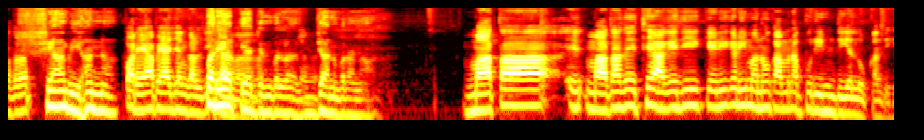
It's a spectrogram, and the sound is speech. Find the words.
ਮਤਲਬ ਸਿਆਂ ਵੀ ਹਨ। ਭਰਿਆ ਪਿਆ ਜੰਗਲ ਜੀ ਭਰਿਆ ਪਿਆ। ਜੰਗਲ ਜਾਨਵਰਾਂ ਨਾਲ। ਮਾਤਾ ਮਾਤਾ ਦੇ ਇੱਥੇ ਆ ਜੀ ਕਿਹੜੀ ਕਿਹੜੀ ਮਨੋਕਾਮਨਾ ਪੂਰੀ ਹੁੰਦੀ ਹੈ ਲੋਕਾਂ ਦੀ?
